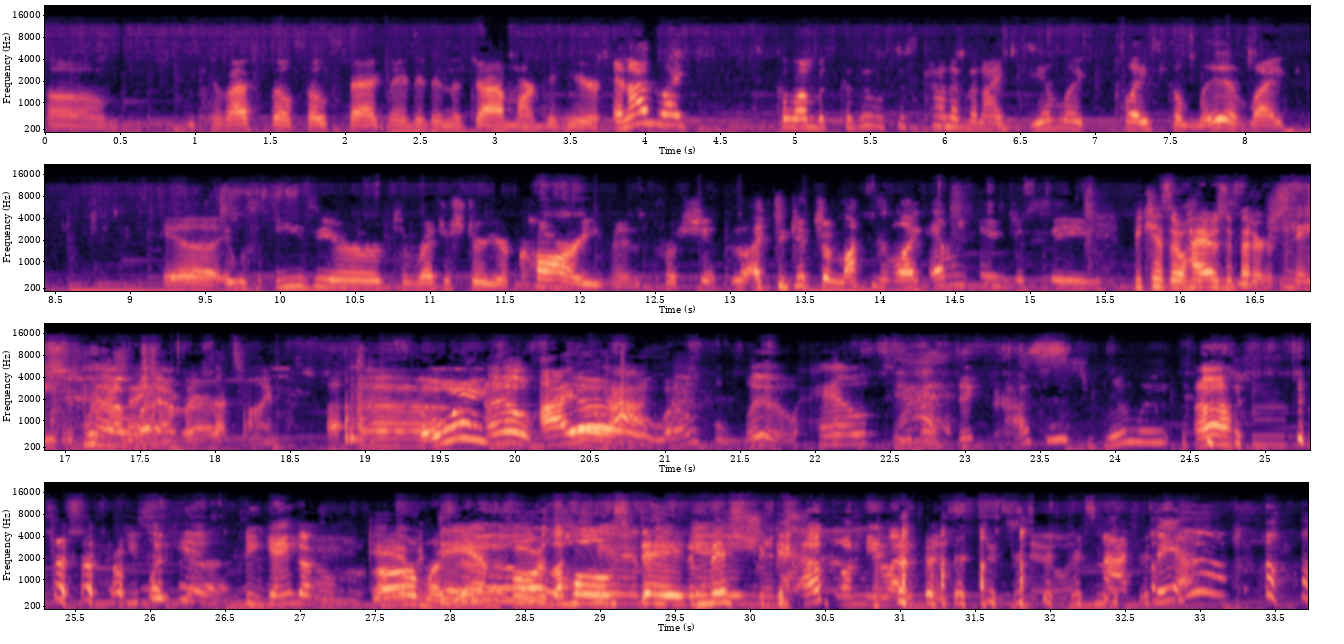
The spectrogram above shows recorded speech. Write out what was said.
um, because I felt so stagnated in the job market here. And I liked Columbus because it was just kind of an idyllic place to live. Like, uh, it was easier to register your car, even for shit, like to get your license. Like everything just seemed. Because Ohio's a better state, is what Yeah, you're saying, whatever. but that's fine. uh, Oh, wait. oh, I- oh, well, blue, hell to Yes. the victors. I just really. Ugh, you Oh my can't be gang up. Give Oh my damn God. for the whole state be of ganging Michigan. up on me like this. too. It's not fair.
